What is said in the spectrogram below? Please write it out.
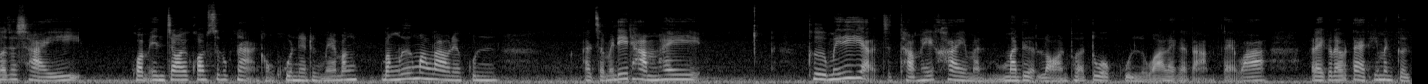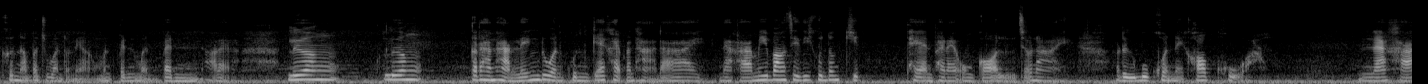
ก็จะใช้ความเอนจอยความสนุกสนานของคุณเนี่ยถึงแม้บางบางเรื่องบางราวเนี่ยคุณอาจจะไม่ได้ทำให้คือไม่ได้อยากจะทำให้ใครมันมาเดือดร้อนเพื่อตัวคุณหรือว่าอะไรก็ตาม แต่ว่า อะไรก็แล้วแต่ที่มันเกิดขึ้นณปัจจุบันตัวเนี้ยมันเป็นเหมือนเป็นอะไรเรื่องเรื่องกระทันหันเร่งด่วนคุณแก้ไขปัญหาได้นะคะ มีบางสิ่งที่คุณต้องคิดแทนภายในองค์กรหรือเจ้านาย หรือบุคคลในครอบครัวนะคะ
